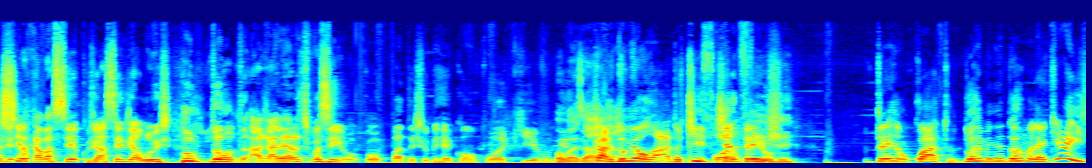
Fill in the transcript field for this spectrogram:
acende, seco. acaba seco, já acende a luz. Todo- logo. a galera, tipo assim, opa, deixa eu me recompor aqui. Porque... Pô, mas a, Cara, do meu lado aqui fora tinha três. filme, Três não, quatro. Dois meninos e dois moleques. E aí?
